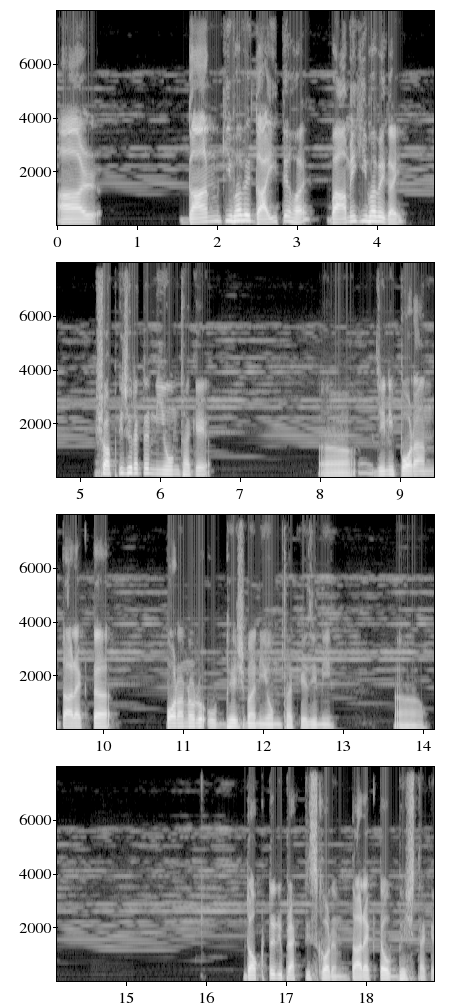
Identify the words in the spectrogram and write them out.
আর গান কীভাবে গাইতে হয় বা আমি কীভাবে গাই সব কিছুর একটা নিয়ম থাকে। যিনি পড়ান, তার একটা পড়ানোর অভ্যেস বা নিয়ম থাকে। যিনি ডক্টরি প্র্যাকটিস করেন, তার একটা অভ্যেস থাকে।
